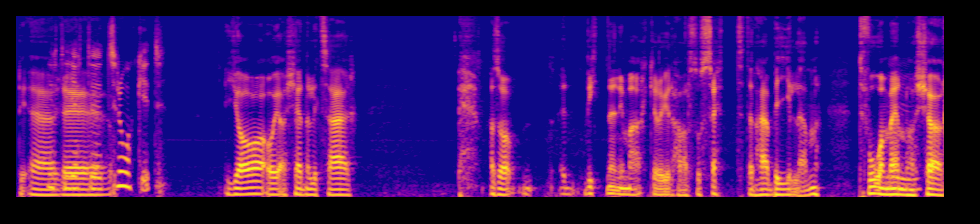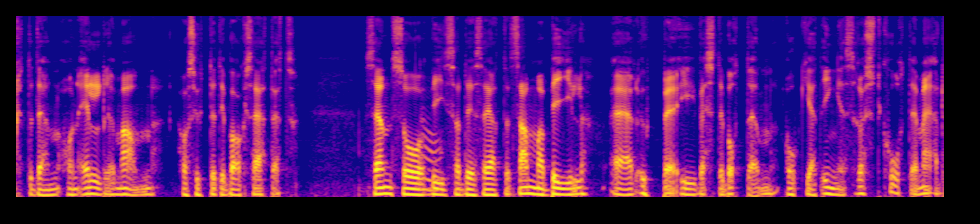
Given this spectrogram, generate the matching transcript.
Det är... Jätte, jättetråkigt. Ja, och jag känner lite så här... Alltså, vittnen i Markaryd har alltså sett den här bilen. Två män mm. har kört den och en äldre man har suttit i baksätet. Sen så ja. visade det sig att samma bil är uppe i Västerbotten och att Inges röstkort är med.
